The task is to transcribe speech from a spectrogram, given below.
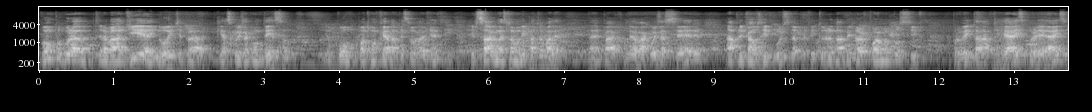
vamos procurar trabalhar dia e noite para que as coisas aconteçam. E o povo pode confiar na pessoa da gente. Eles sabem que nós estamos ali para trabalhar. né, para levar a coisa a séria, aplicar os recursos da prefeitura da melhor forma possível. Aproveitar reais por reais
